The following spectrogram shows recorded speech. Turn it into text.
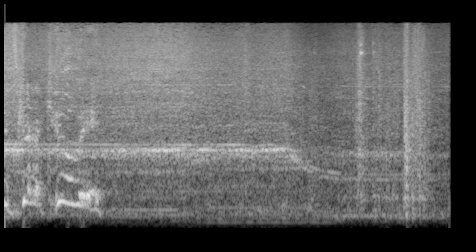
It's gonna kill me!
